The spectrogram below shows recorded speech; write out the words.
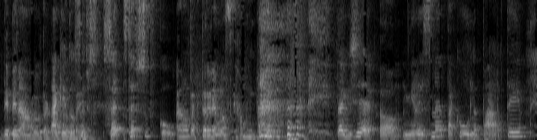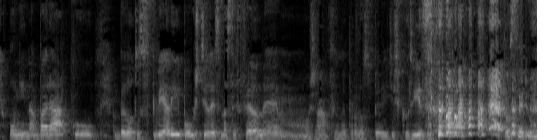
kdyby náhodou, tak... Tak je to se, se, se vsuvkou. Ano, tak tady nemlaskám úplně. Takže uh, měli jsme takovouhle party, oni na baráku, bylo to skvělé, pouštili jsme si filmy, možná filmy pro dospělí, těžko říct. to sedm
